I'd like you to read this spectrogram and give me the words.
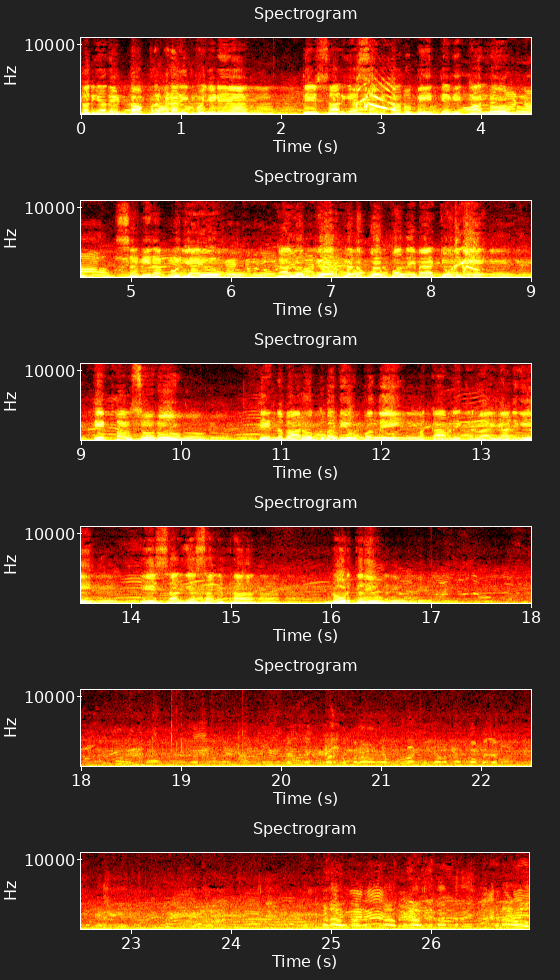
ਦੁਨੀਆ ਦੇ ਟੌਪਰ ਖਿਡਾਰੀ ਪੁੱਜਣੇ ਆ ਤੇ ਸਾਰੀਆਂ ਸੰਗਤਾਂ ਨੂੰ ਬੇਨਤੀ ਹੈ ਵੀ ਕੱਲ ਨੂੰ ਸਮੇਂ ਨਾਲ ਪੁੱਜ ਆਇਓ। ਕੱਲ ਪਿਓਰ ਪਿੰਡ ਓਪਨ ਦੇ ਮੈਚ ਹੋਣਗੇ ਤੇ ਪਰਸੋਂ ਨੂੰ ਤੇ ਨਵਾਰੋ ਕਬੱਡੀ ਓਪਨ ਦੇ ਮੁਕਾਬਲੇ ਕਰਵਾਏ ਜਾਣਗੇ ਇਹ ਸਾਰੀਆਂ ਸੰਗਤਾਂ ਨੋਟ ਕਰਿਓ ਖੜਾ ਹੋ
